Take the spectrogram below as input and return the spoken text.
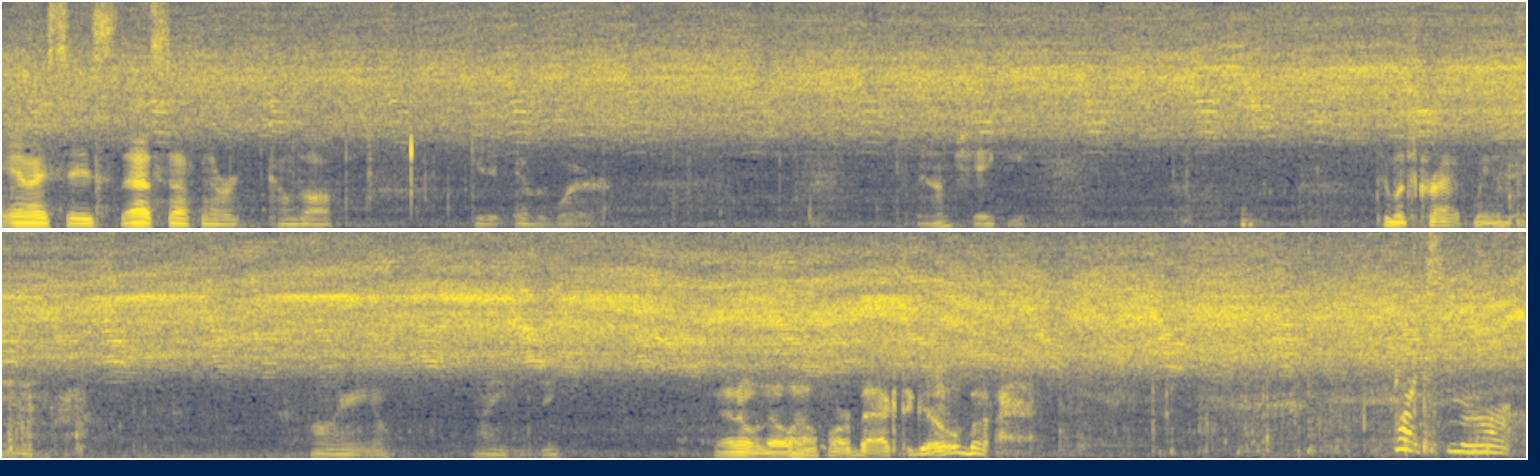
Anti-seize. That stuff never comes off. Get it everywhere. Man, I'm shaky. Too much crack, man. Oh, there you go. Now you can see. I don't know how far back to go, but It's like snot.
